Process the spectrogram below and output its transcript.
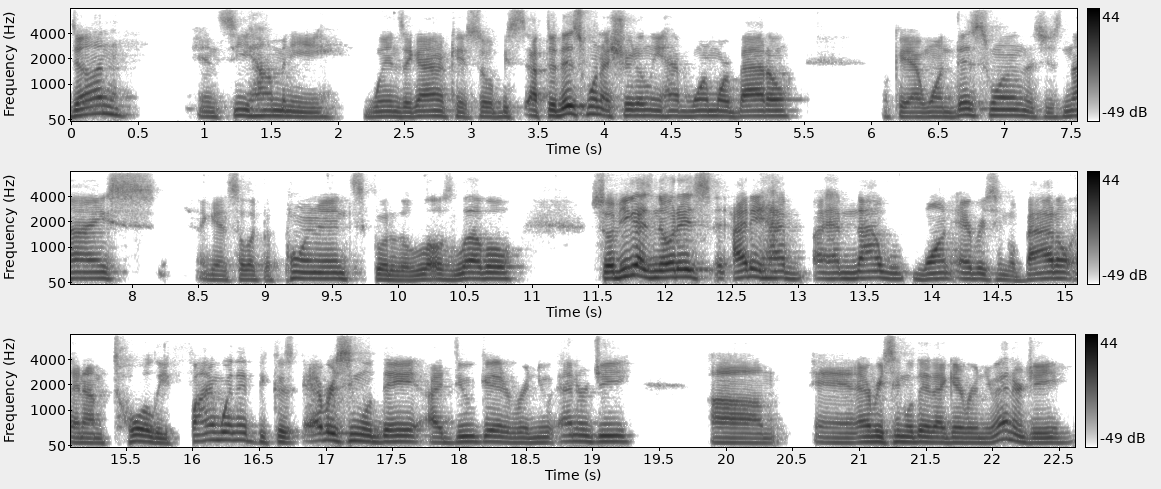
done and see how many wins I got. Okay, so after this one, I should only have one more battle. Okay, I won this one. This is nice. Again, select opponent, go to the lowest level. So if you guys notice, I didn't have, I have not won every single battle and I'm totally fine with it because every single day I do get a renew energy. Um, and every single day that I get renew energy,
